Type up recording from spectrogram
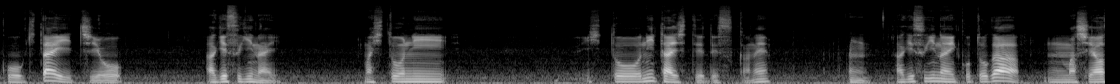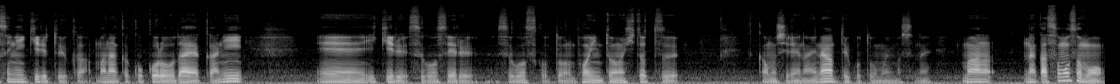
こう期待値を上げすぎない、まあ、人に人に対してですかね、うん、上げすぎないことが、うんまあ、幸せに生きるというか、まあ、なんか心穏やかに、えー、生きる過ごせる過ごすことのポイントの一つかもしれないなということを思いましたね。まあなんかそもそも、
